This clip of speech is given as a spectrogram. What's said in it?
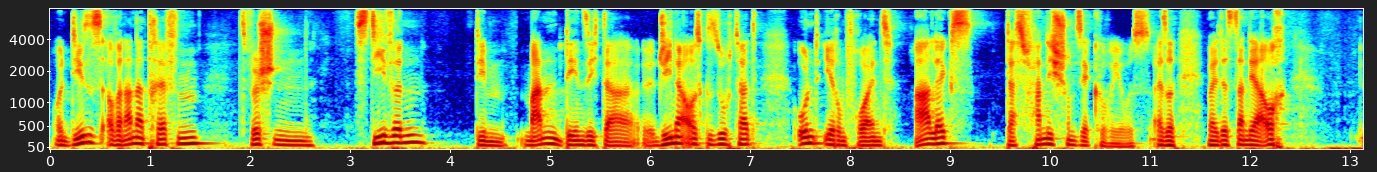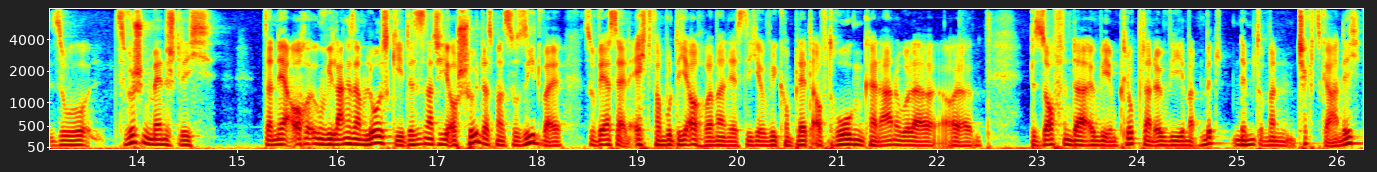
und dieses Aufeinandertreffen zwischen Steven, dem Mann, den sich da Gina ausgesucht hat, und ihrem Freund Alex, das fand ich schon sehr kurios. Also, weil das dann ja auch so zwischenmenschlich dann ja auch irgendwie langsam losgeht. Das ist natürlich auch schön, dass man es so sieht, weil so wäre es ja in echt vermutlich auch, weil man jetzt nicht irgendwie komplett auf Drogen, keine Ahnung, oder äh, besoffen da irgendwie im Club dann irgendwie jemand mitnimmt und man checkt es gar nicht.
